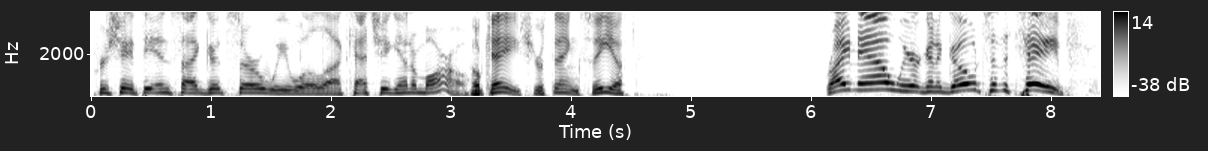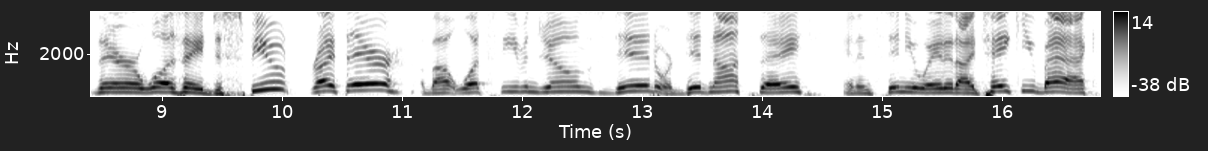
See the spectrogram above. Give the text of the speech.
Appreciate the insight, good sir. We will uh, catch you again tomorrow. Okay, sure thing. See ya. Right now, we're going to go to the tape. There was a dispute right there about what Stephen Jones did or did not say and insinuated I take you back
